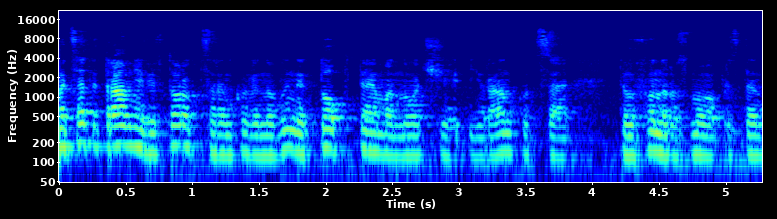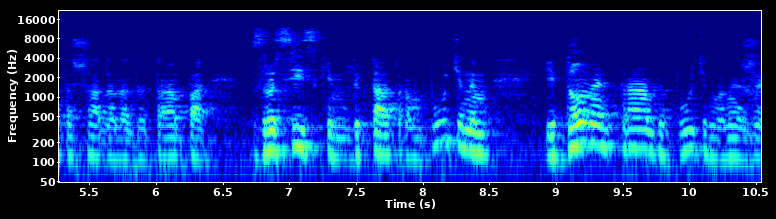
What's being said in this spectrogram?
20 травня, вівторок, це ранкові новини. Топ-тема ночі і ранку це телефонна розмова президента США Дональда Трампа з російським диктатором Путіним. І Дональд Трамп і Путін вони вже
